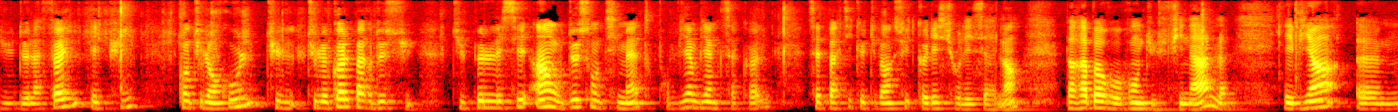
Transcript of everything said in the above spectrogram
de la feuille et puis quand tu l'enroules, tu, tu, le colles par-dessus. Tu peux le laisser 1 ou 2 cm pour bien bien que ça colle. Cette partie que tu vas ensuite coller sur les ailes. Hein. Par rapport au rendu final, eh bien, euh,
